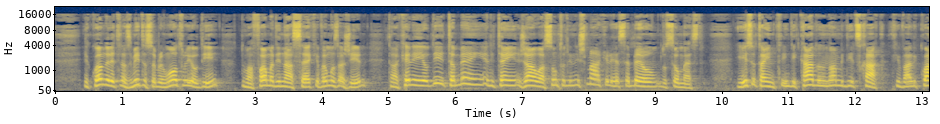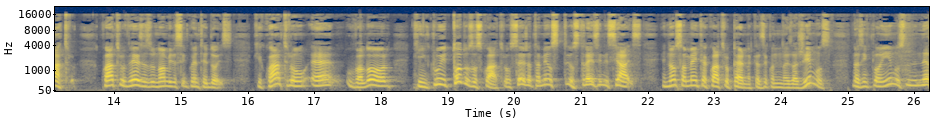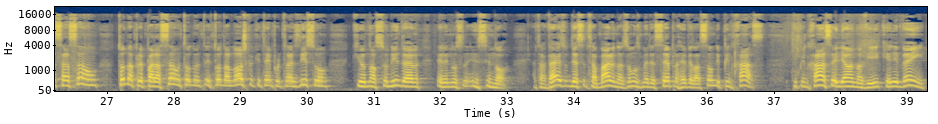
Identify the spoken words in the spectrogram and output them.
E quando ele transmite sobre um outro Yehudi, de uma forma de nascer que vamos agir, então aquele Yehudi também ele tem já o assunto de Nishma que ele recebeu do seu mestre. E isso está indicado no nome de Yitzhak, que vale quatro. Quatro vezes o nome de 52. Que quatro é o valor que inclui todos os quatro, ou seja, também os, os três iniciais, e não somente a quatro pernas. Quer dizer, quando nós agimos, nós incluímos nessa ação toda a preparação e, todo, e toda a lógica que tem por trás disso que o nosso líder ele nos ensinou. Através desse trabalho, nós vamos merecer para a revelação de Pinchas, que Pinchas ele é um Navi, que ele vem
